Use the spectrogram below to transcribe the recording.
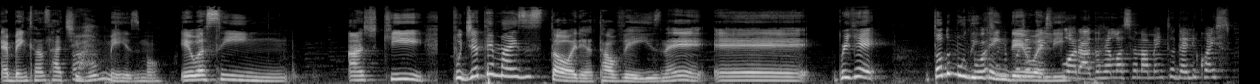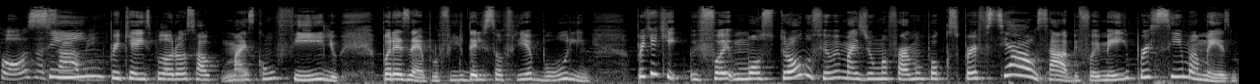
é bem cansativo ah. mesmo. Eu, assim, acho que podia ter mais história, talvez, né? É... Porque todo mundo Poxa, entendeu ele ali. explorado o relacionamento dele com a esposa, Sim, sabe? porque explorou só mais com o filho. Por exemplo, o filho dele sofria bullying. Por que, que foi mostrou no filme, mas de uma forma um pouco superficial, sabe? Foi meio por cima mesmo.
